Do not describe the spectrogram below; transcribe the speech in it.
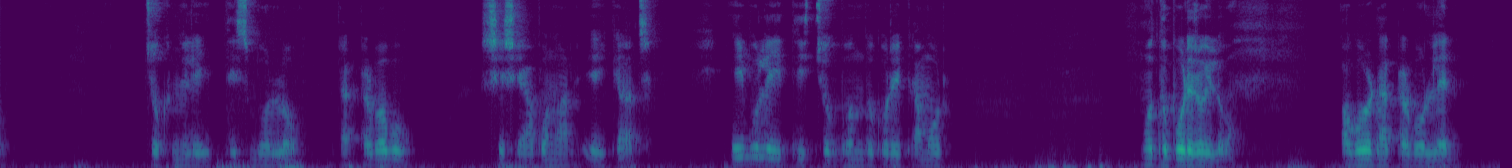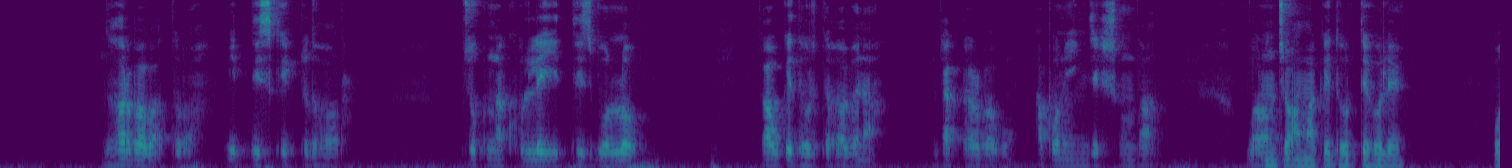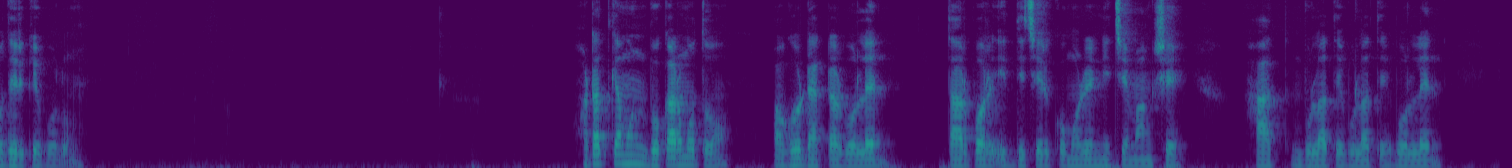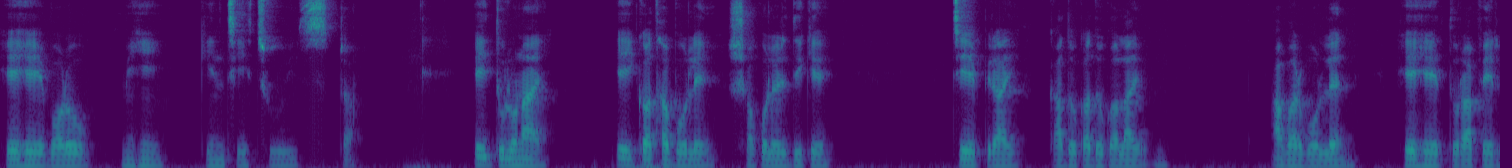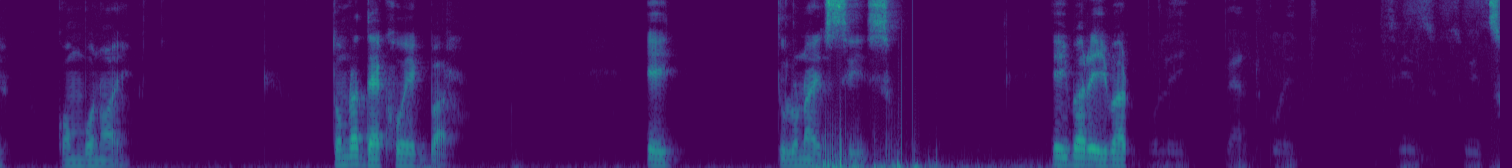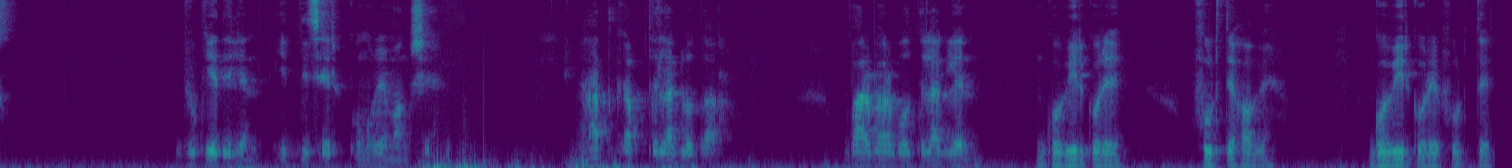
চোখ মেলে ইদ্দিস বলল, ডাক্তারবাবু শেষে আপনার এই কাজ। এই বলে ইদ্দিস চোখ বন্ধ করে কামড় মতো পড়ে রইল। অগর ডাক্তার বললেন, ধর বাবা তোরা ইদ্দিসকে একটু ধর। চোখ না খুললেই ইদ্রিস বলল, কাউকে ধরতে হবে না, ডাক্তারবাবু, আপনি ইঞ্জেকশন দান। বরঞ্চ আমাকে ধরতে হলে ওদেরকে বলুন। হঠাৎ কেমন বোকার মতো অঘোর ডাক্তার বললেন, তারপর ইদ্দিচের কোমরের নিচে মাংসে হাত বুলাতে বুলাতে বললেন, হে হে, বড় মিহি কিনছি সুইচটা এই তুলনায় এই কথা বলে সকলের দিকে চেয়ে প্রায় কাদো কাদো গলায় আবার বললেন, হে হে, তোরাফের কম্ব নয়। তোমরা দেখো একবার। এই তুলনায় সিস এইবার এইবার বলেই প্যান্ট করে সিজ সুইচ ঢুকিয়ে দিলেন ইদ্দিসের কোমরের মাংসে। হাত কাঁপতে লাগল তার। বারবার বলতে লাগলেন, গভীর করে ফুটতে হবে। গভীর করে ফুটতে।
